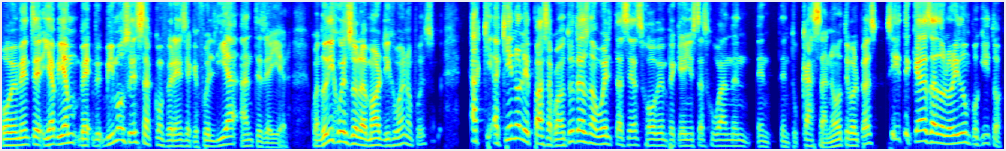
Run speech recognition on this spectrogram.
obviamente, ya vimos esa conferencia que fue el día antes de ayer. Cuando dijo eso, Lamar dijo, bueno, pues ¿A, quién no le pasa? Cuando tú te das una vuelta, seas joven, pequeño, estás jugando en, en, tu casa, ¿no? ¿Te golpeas? Sí, te quedas adolorido un poquito,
